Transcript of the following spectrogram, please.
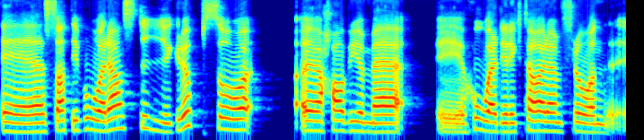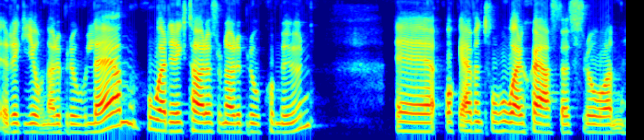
Eh, så att i våran styrgrupp så eh, har vi med eh, HR-direktören från Region Örebro län, HR-direktören från Örebro kommun eh, och även två HR-chefer från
